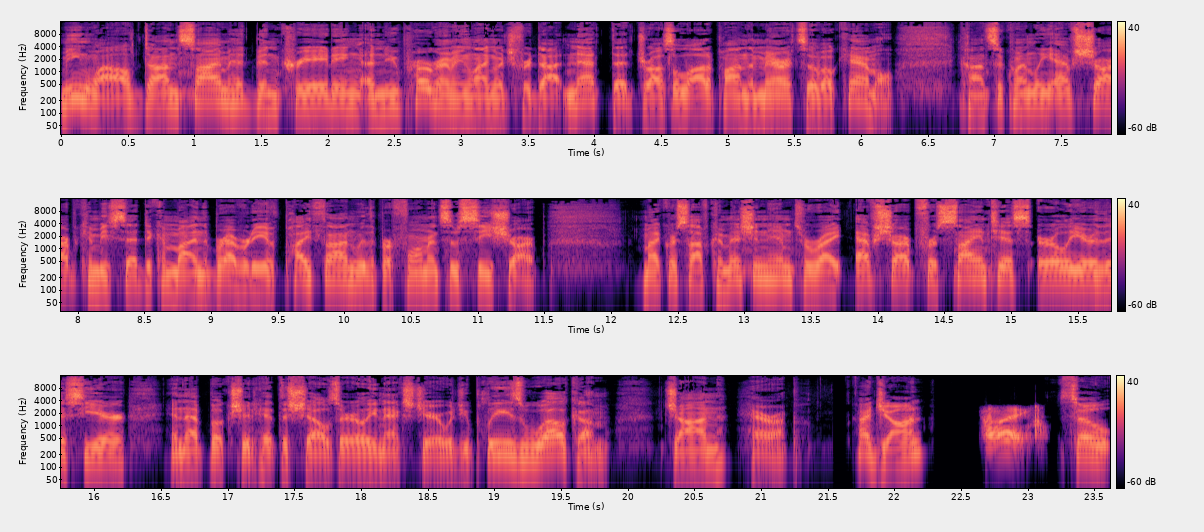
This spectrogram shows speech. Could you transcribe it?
Meanwhile, Don Syme had been creating a new programming language for .NET that draws a lot upon the merits of OCaml. Consequently, F Sharp can be said to combine the brevity of Python with the performance of C Sharp. Microsoft commissioned him to write F Sharp for Scientists earlier this year, and that book should hit the shelves early next year. Would you please welcome Jon Harrop? Hi, Jon. Hi. So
